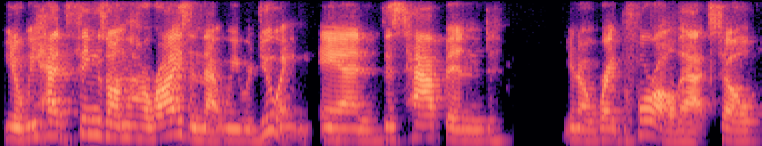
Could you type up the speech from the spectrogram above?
you know we had things on the horizon that we were doing and this happened you know right before all that. So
